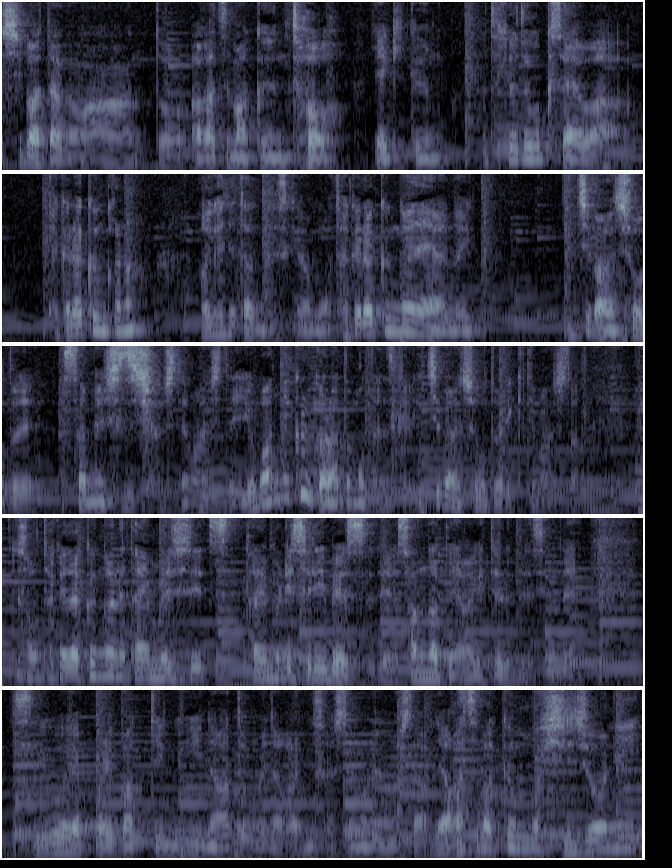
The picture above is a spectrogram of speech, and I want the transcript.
柴田のあんと吾妻君と八木君あと京都国際は武田君かな？挙げてたんですけども武田君がねあの1番ショートでスタメン出場してまして4番で来るかなと思ったんですけど1番ショートで来てました。でその武田君がねタイムリータイムリースリーベースで3打点上げてるんですよね。すごいやっぱりバッティングいいなと思いながら見させてもらいました。で吾妻君も非常に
